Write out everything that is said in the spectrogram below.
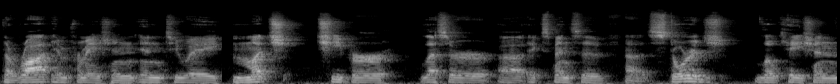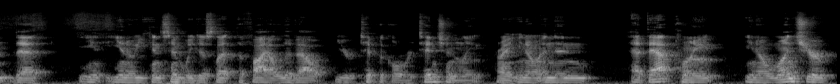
the rot information into a much cheaper lesser uh, expensive uh, storage location that you, you know you can simply just let the file live out your typical retention length right you know and then at that point, you know, once your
